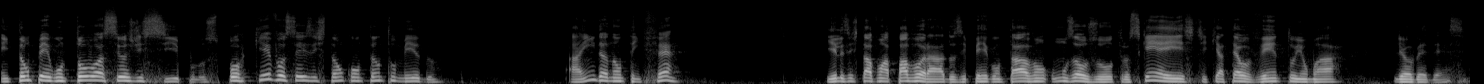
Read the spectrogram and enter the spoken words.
Então perguntou a seus discípulos: Por que vocês estão com tanto medo? Ainda não têm fé? E eles estavam apavorados e perguntavam uns aos outros: Quem é este que até o vento e o mar lhe obedecem?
